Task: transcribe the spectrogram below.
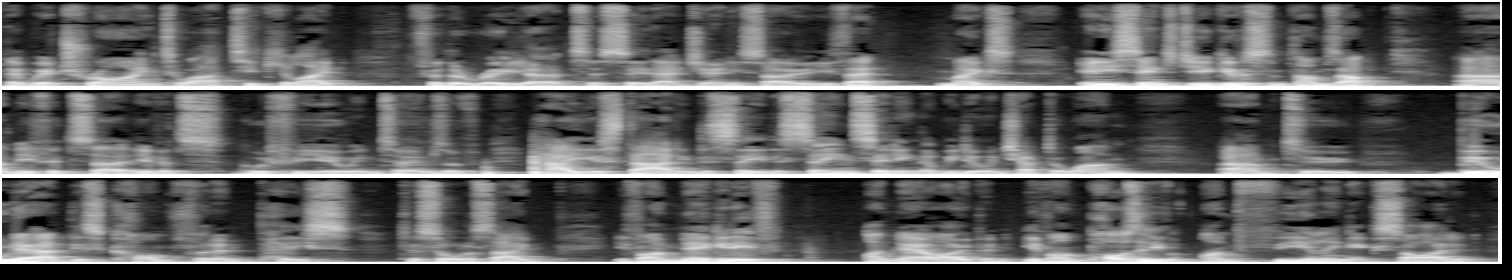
that we're trying to articulate for the reader to see that journey. So if that makes any sense to you, give us some thumbs up. Um, if it's uh, if it's good for you in terms of how you're starting to see the scene setting that we do in chapter one um, to build out this confident piece to sort of say, if I'm negative, I'm now open. If I'm positive, I'm feeling excited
